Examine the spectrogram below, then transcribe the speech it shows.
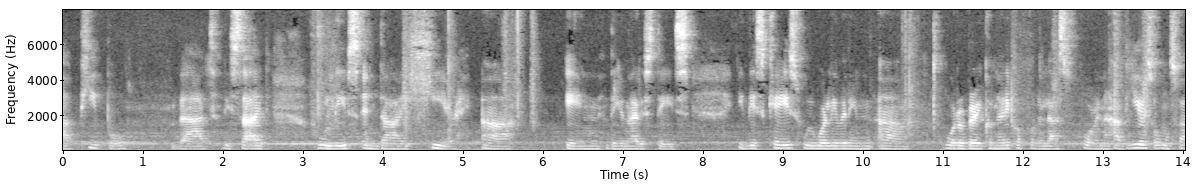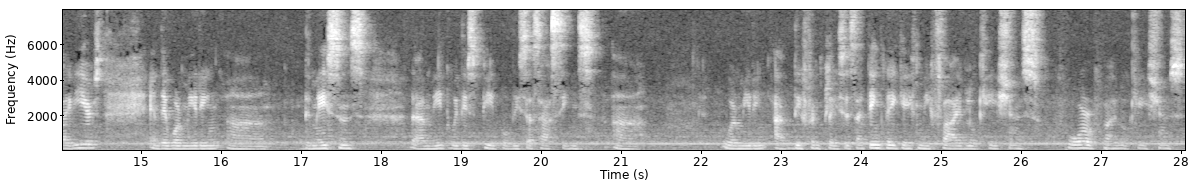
uh, people that decide who lives and die here uh, in the United States. In this case, we were living in uh, Waterbury, Connecticut for the last four and a half years, almost five years, and they were meeting uh, the Masons that meet with these people, these assassins. Uh, were meeting at different places. I think they gave me five locations, four or five locations,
